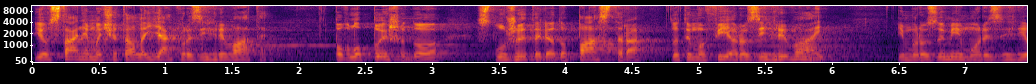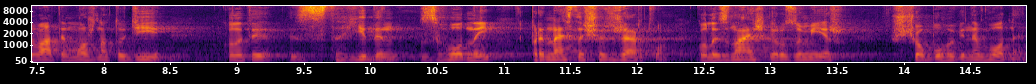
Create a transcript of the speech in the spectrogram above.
І останнє ми читали, як розігрівати. Павло пише до служителя, до пастора, до Тимофія: розігрівай. І ми розуміємо, розігрівати можна тоді, коли ти згіден, згодний принести щось в жертву, коли знаєш і розумієш, що Богові не вгодне.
